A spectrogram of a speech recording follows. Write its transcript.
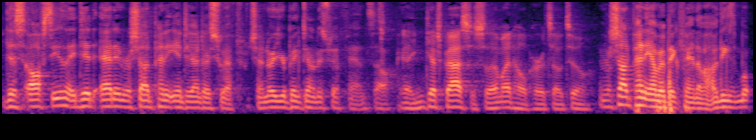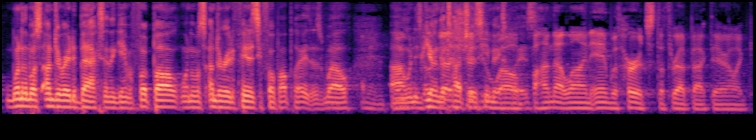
this offseason they did add in Rashaad Penny and D'Andre Swift, which I know you're a big D'Andre Swift fan. So Yeah, he can catch passes, so that might help Hurts out too. and Rashaad Penny, I'm a big fan of. I think he's one of the most underrated backs in the game of football. One of the most underrated fantasy football players as well. I mean, uh, when he's given the touches, he do makes well plays. behind that line, and with Hurts, the threat back there. Like,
